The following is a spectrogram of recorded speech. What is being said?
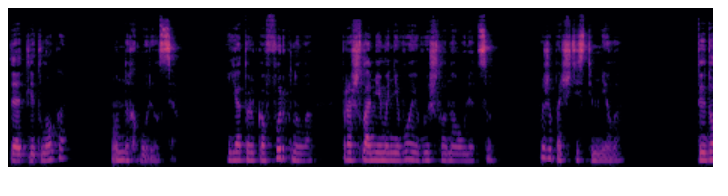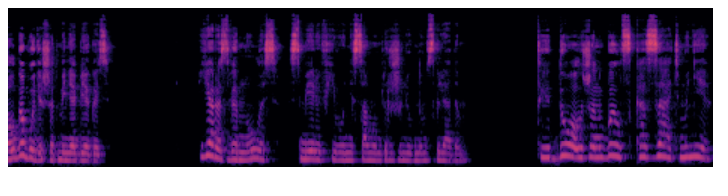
Ты атлет Лока?» Он нахмурился. Я только фыркнула, прошла мимо него и вышла на улицу. Уже почти стемнело. «Ты долго будешь от меня бегать?» Я развернулась, смерив его не самым дружелюбным взглядом. «Ты должен был сказать мне!»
